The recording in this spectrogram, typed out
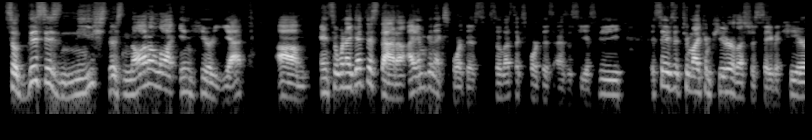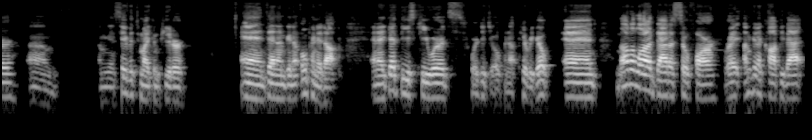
So this is niche. There's not a lot in here yet. Um, and so when I get this data, I am going to export this. So let's export this as a CSV. It saves it to my computer. Let's just save it here. Um, I'm going to save it to my computer. And then I'm going to open it up and I get these keywords. Where did you open up? Here we go. And not a lot of data so far, right? I'm going to copy that.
